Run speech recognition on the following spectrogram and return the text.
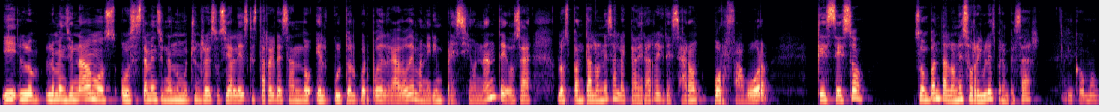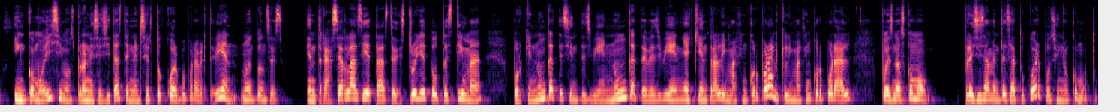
Y lo, mencionábamos, o se está mencionando mucho en redes sociales, que está regresando el culto al cuerpo delgado de manera impresionante. O sea, los pantalones a la cadera regresaron. Por favor, ¿qué es eso? Son pantalones horribles para empezar. Incómodos. Incomodísimos, pero necesitas tener cierto cuerpo para verte bien, ¿no? Entonces, entre hacer las dietas te destruye tu autoestima porque nunca te sientes bien, nunca te ves bien y aquí entra la imagen corporal, que la imagen corporal pues no es como precisamente sea tu cuerpo, sino como tu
